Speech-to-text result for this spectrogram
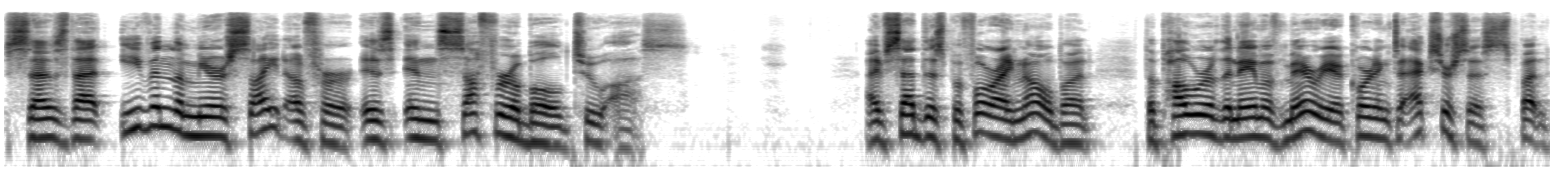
says that even the mere sight of her is insufferable to us. I've said this before, I know, but the power of the name of Mary according to exorcists, but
